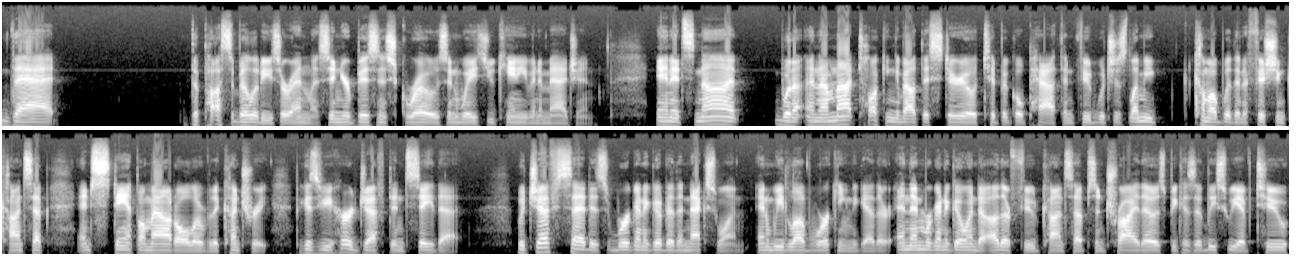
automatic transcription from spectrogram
that the possibilities are endless and your business grows in ways you can't even imagine and it's not what and I'm not talking about this stereotypical path in food which is let me come up with an efficient concept and stamp them out all over the country because if you heard Jeff didn't say that what Jeff said is we're going to go to the next one and we love working together. And then we're going to go into other food concepts and try those because at least we have two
